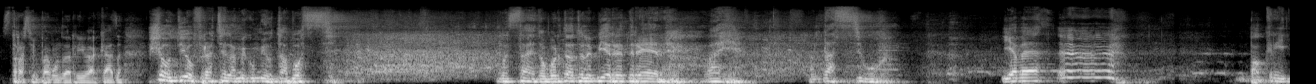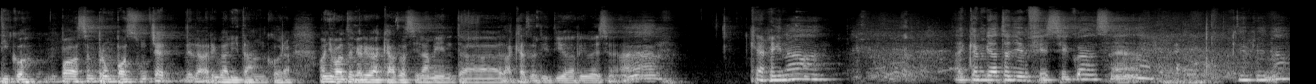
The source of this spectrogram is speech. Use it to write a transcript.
Strasimpatico quando arriva a casa. Ciao Dio, fratello amico mio, tabos. Come stai? Ti ho portato le birre tre Vai. Fantastico. Iave, eh, un po' critico, un po', sempre un po' su, c'è della rivalità ancora. Ogni volta che arriva a casa si lamenta, a casa di Dio arriva e dice, ah, carina, hai cambiato gli infissi qua? Sì. Carina.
